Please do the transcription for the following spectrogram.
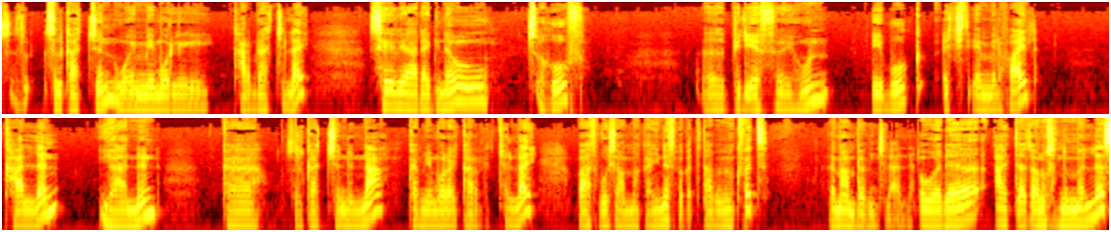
ከስልካችን ወይም memory card ኣችን ላይ save ያደረግነው ጽሁፍ PDF ይሁን ebook HTML file ካለን ያንን ከስልካችንና ከ memory card ኣችን ላይ በ @Voice አማካኝነት በቀጥታ በመክፈት ለማንበብ እንችላለን። ወደ አጫጫኑ ስንመለስ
